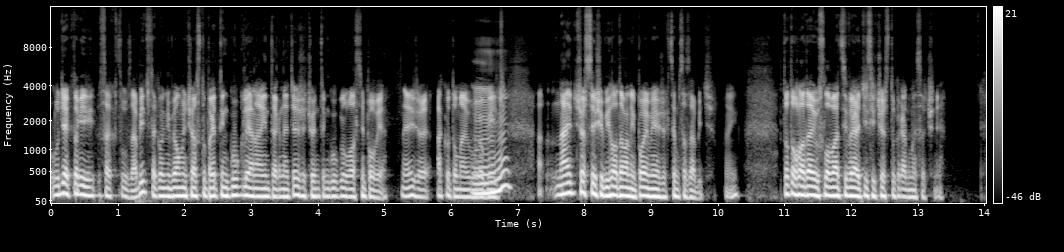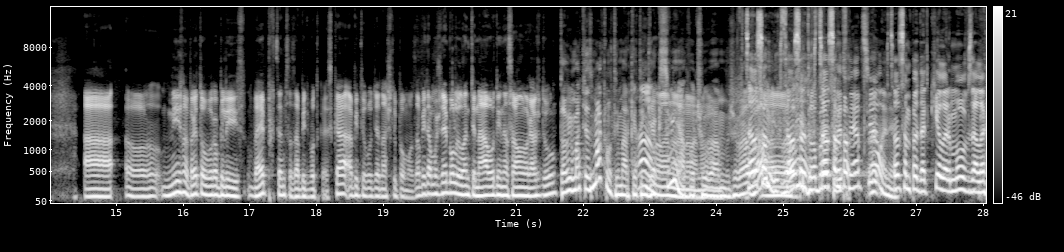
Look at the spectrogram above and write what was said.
ľudia, ktorí sa chcú zabiť, tak oni veľmi často predtým googlia na internete, že čo im ten Google vlastne povie. Hej, že ako to majú urobiť. A najčastejšie vyhľadávaný pojem je, že chcem sa zabiť. Hej. Toto hľadajú Slováci vraj 1600 krát mesačne. A uh, my sme preto urobili web chcem sa zabiť.sk, aby tí ľudia našli pomoc. Aby tam už neboli len tie návody na samovraždu, To vy máte zmaknutý marketing, Áno, jak áno, svinia, áno, počúvam. Že veľ- Chcel som, chcel som, chcel som, po, chcel som povedať killer moves, ale.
